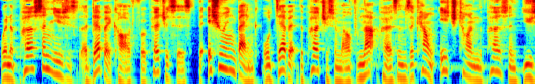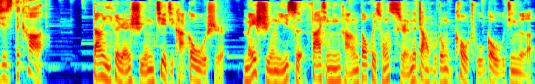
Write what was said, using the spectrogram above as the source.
When a person uses a debit card for purchases, the issuing bank will debit the purchase amount from that person's account each time the person uses the card. 当一个人使用借记卡购物时，每使用一次，发行银行都会从此人的账户中扣除购物金额。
